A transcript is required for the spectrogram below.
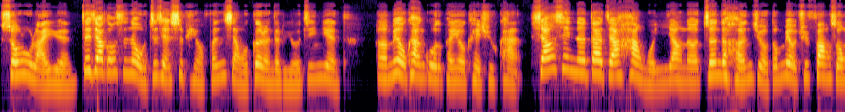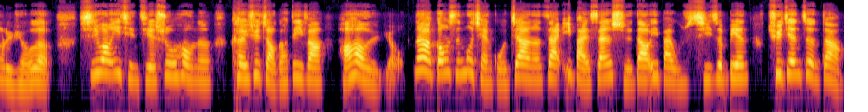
收入来源。这家公司呢，我之前视频有分享我个人的旅游经验。呃，没有看过的朋友可以去看。相信呢，大家和我一样呢，真的很久都没有去放松旅游了。希望疫情结束后呢，可以去找个地方好好旅游。那公司目前股价呢，在一百三十到一百五十七这边区间震荡。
